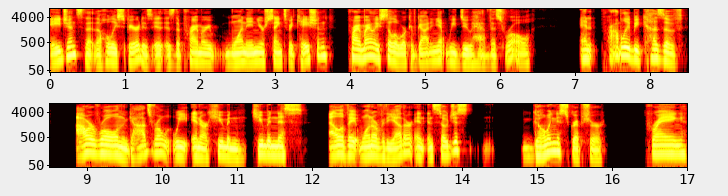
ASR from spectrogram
agents that the Holy Spirit is is the primary one in your sanctification, primarily still a work of God, and yet we do have this role. And probably because of our role and God's role, we in our human humanness elevate one over the other. And, and so just going to scripture, praying,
